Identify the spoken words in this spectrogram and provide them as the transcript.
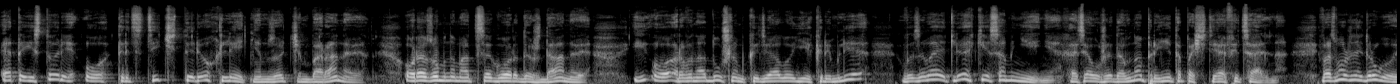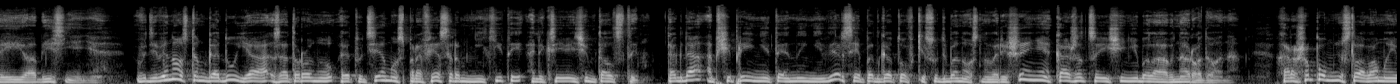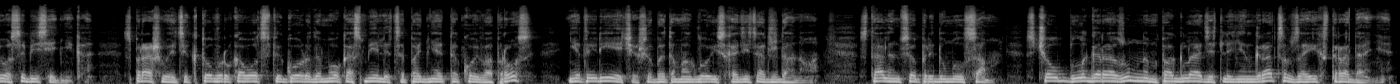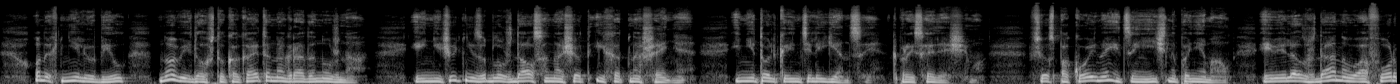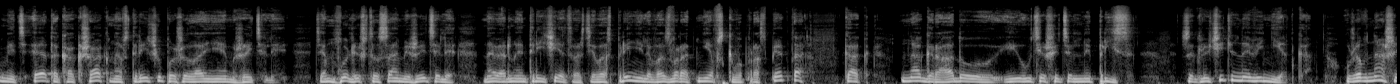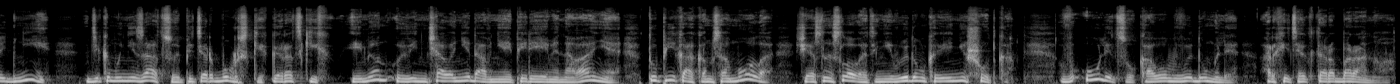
Это история о 34-летнем зодчем Баранове, о разумном отце города Жданове и о равнодушном к идеологии Кремле вызывает легкие сомнения, хотя уже давно принято почти официально. Возможно, и другое ее объяснение – в 90-м году я затронул эту тему с профессором Никитой Алексеевичем Толстым. Тогда общепринятая ныне версия подготовки судьбоносного решения, кажется, еще не была обнародована. Хорошо помню слова моего собеседника – Спрашиваете, кто в руководстве города мог осмелиться поднять такой вопрос? Нет и речи, чтобы это могло исходить от Жданова. Сталин все придумал сам. Счел благоразумным погладить ленинградцев за их страдания. Он их не любил, но видел, что какая-то награда нужна. И ничуть не заблуждался насчет их отношения. И не только интеллигенции к происходящему все спокойно и цинично понимал и велел Жданову оформить это как шаг навстречу пожеланиям жителей. Тем более, что сами жители, наверное, три четверти восприняли возврат Невского проспекта как награду и утешительный приз – Заключительная виньетка. Уже в наши дни декоммунизацию петербургских городских имен увенчало недавнее переименование тупика комсомола, честное слово, это не выдумка и не шутка, в улицу, кого бы вы думали, архитектора Баранова.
